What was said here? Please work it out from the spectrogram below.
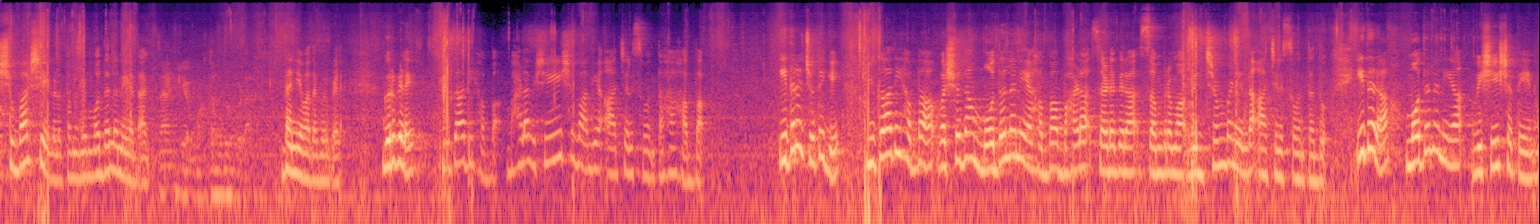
ಶುಭಾಶಯಗಳು ತಮಗೆ ಮೊದಲನೆಯದಾಗಿ. ಧನ್ಯವಾದ ಗುರುಗಳೇ. ಗುರುಗಳೇ ಯುಗಾದಿ ಹಬ್ಬ ಬಹಳ ವಿಶೇಷವಾಗಿ ಆಚರಿಸುವಂತಹ ಹಬ್ಬ. ಇದರ ಜೊತೆಗೆ ಯುಗಾದಿ ಹಬ್ಬ ವರ್ಷದ ಮೊದಲನೆಯ ಹಬ್ಬ ಬಹಳ ಸಡಗರ ಸಂಭ್ರಮ ವಿಜೃಂಭಣೆಯಿಂದ ಆಚರಿಸುವಂಥದ್ದು. ಇದರ ಮೊದಲನೆಯ ವಿಶೇಷತೆ ಏನು?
